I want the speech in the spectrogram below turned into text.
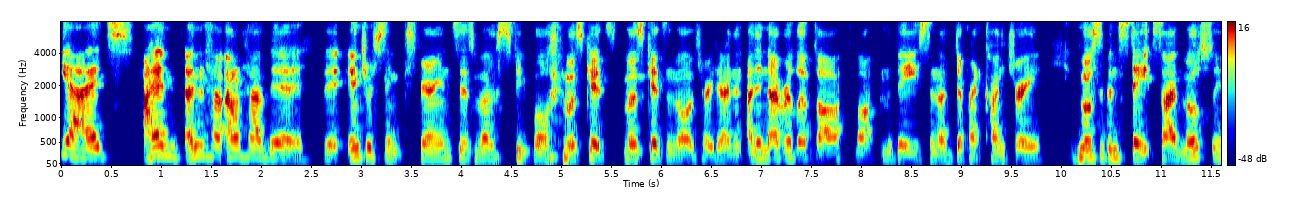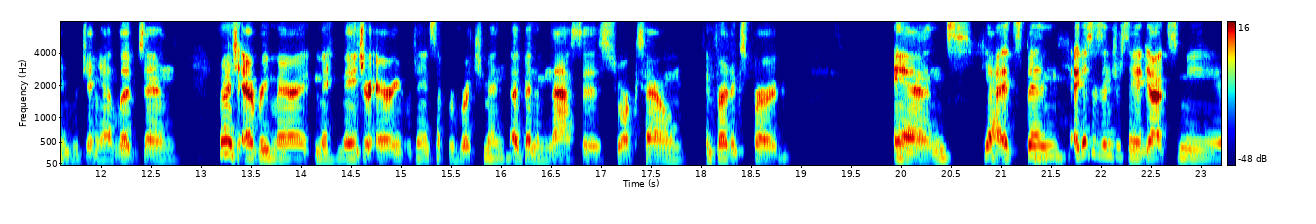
yeah it's i hadn't i didn't have i don't have the the interesting experiences most people most kids most kids in the military do i didn't i did never lived off off in the base in a different country most have been stateside mostly in virginia i lived in pretty much every ma- major area in virginia except for richmond. I've been to manassas yorktown and fredericksburg. And yeah it's been i guess it's interesting it got me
